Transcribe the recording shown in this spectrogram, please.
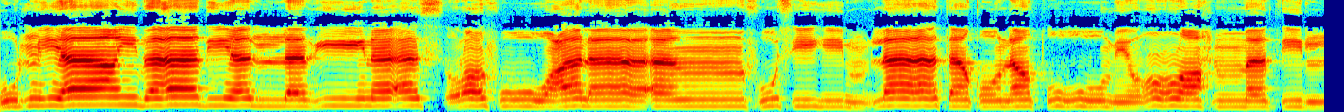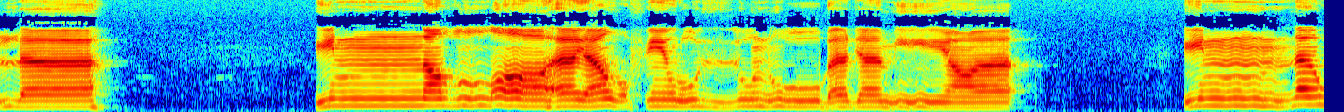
قل يا عبادي الذين اسرفوا على انفسهم لا تقنطوا من رحمه الله ان الله يغفر الذنوب جميعا إنه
